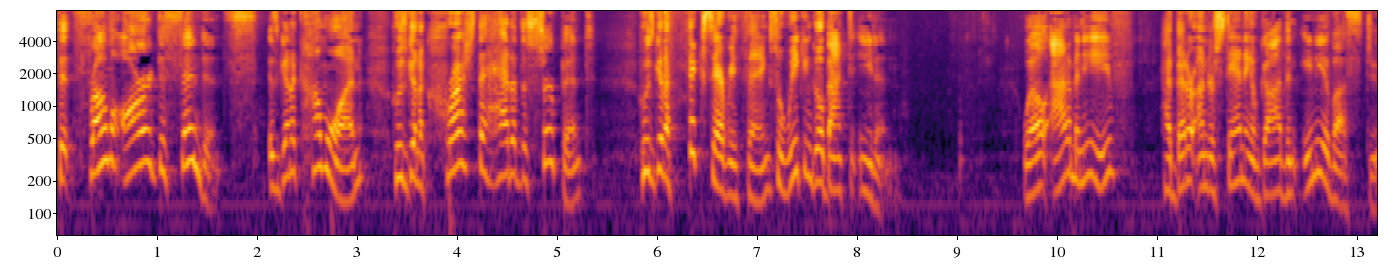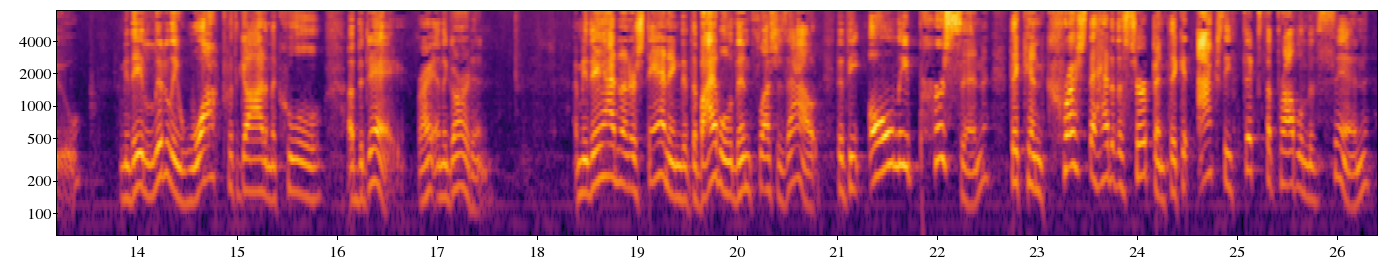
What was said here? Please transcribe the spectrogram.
that from our descendants is going to come one who's going to crush the head of the serpent, who's going to fix everything so we can go back to Eden. Well, Adam and Eve had better understanding of God than any of us do. I mean, they literally walked with God in the cool of the day, right, in the garden. I mean, they had an understanding that the Bible then fleshes out that the only person that can crush the head of the serpent, that can actually fix the problem of sin,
